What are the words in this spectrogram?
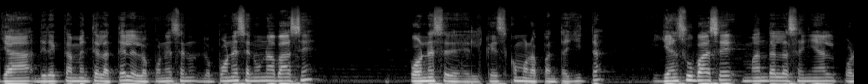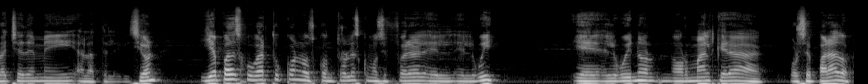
ya directamente a la tele. Lo pones en, lo pones en una base, pones el que es como la pantallita, y ya en su base manda la señal por HDMI a la televisión y ya puedes jugar tú con los controles como si fuera el, el Wii. El, Wii normal que era por separado.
